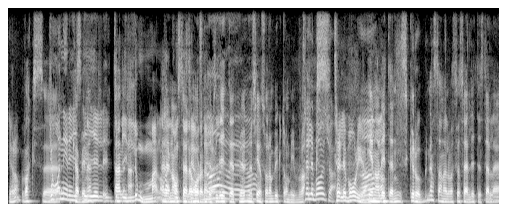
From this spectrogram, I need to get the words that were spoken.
Gör de? vax... eh, Ja, nere i, i, typ i Eller- Lomma. eller Eller någon ställe har de ett Ja, litet ja, ja. museum som de byggt om i vax. Trelleborg tror jag. Trelleborg, ja. I någon ja. liten skrubb nästan, eller vad ska jag säga, litet ställe.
